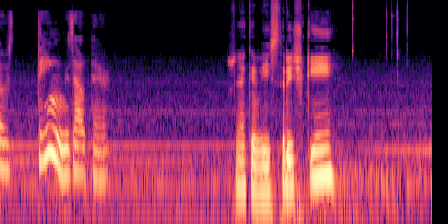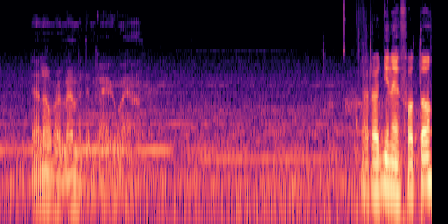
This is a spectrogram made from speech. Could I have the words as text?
those things out there? Sú nejaké výstrižky. I don't remember them very well. Rodinné foto.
